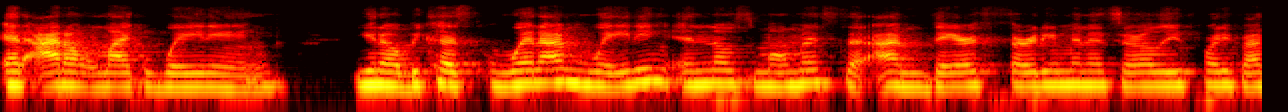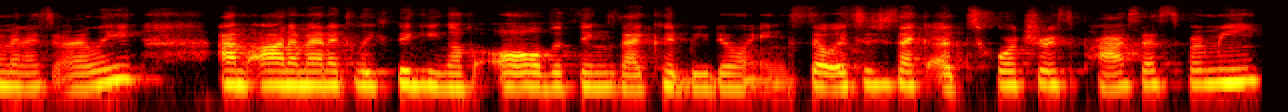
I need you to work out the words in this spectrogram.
And I don't like waiting, you know, because when I'm waiting in those moments that I'm there 30 minutes early, 45 minutes early, I'm automatically thinking of all the things I could be doing. So it's just like a torturous process for me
